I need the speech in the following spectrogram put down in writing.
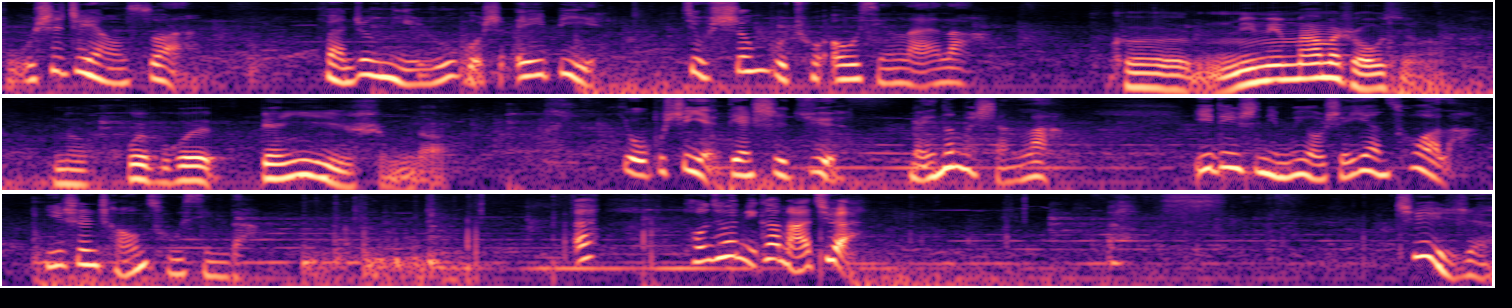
不是这样算，反正你如果是 AB，就生不出 O 型来了。可明明妈妈是 O 型啊，那会不会变异什么的？又不是演电视剧，没那么神啦。一定是你们有谁验错了，医生常粗心的。哎，童秋，你干嘛去？哎，这人。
